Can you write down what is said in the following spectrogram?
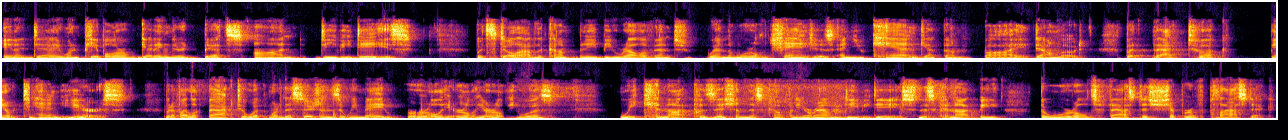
in a day when people are getting their bits on DVDs? But still have the company be relevant when the world changes and you can get them by download. But that took, you know, 10 years but if I look back to what one of the decisions that we made early, early, early was we cannot position this company around DVDs. This cannot be the world's fastest shipper of plastic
